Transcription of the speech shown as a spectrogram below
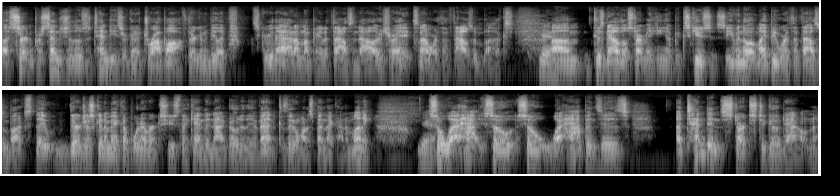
a certain percentage of those attendees are going to drop off. They're going to be like, screw that. I'm not paying a thousand dollars, right? It's not worth a thousand bucks. Yeah. Um, because now they'll start making up excuses, even though it might be worth a thousand bucks. They they're just going to make up whatever excuse they can to not go to the event because they don't want to spend that kind of money. yeah. So what ha- so so what happens is attendance starts to go down.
